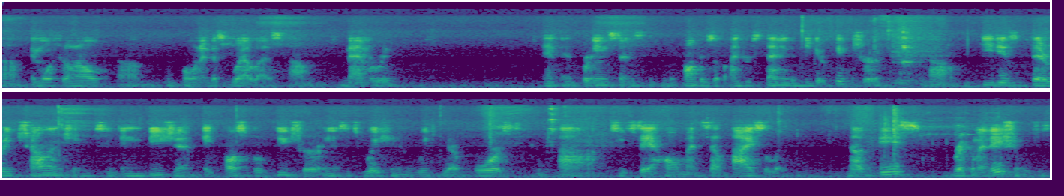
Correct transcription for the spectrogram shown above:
um, emotional um, component as well as um, memory. And, and, for instance, in the context of understanding the bigger picture, um, it is very challenging to envision a possible future in a situation in which we are forced uh, to stay at home and self-isolate. Now, this recommendation, which is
